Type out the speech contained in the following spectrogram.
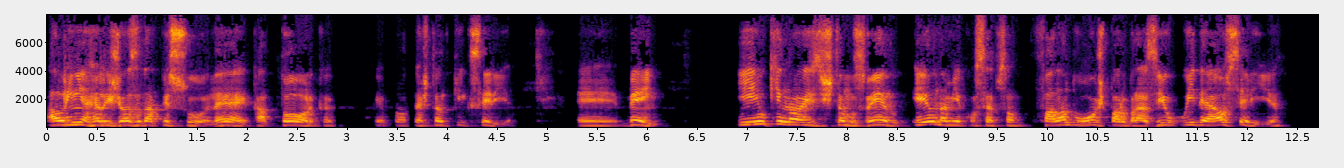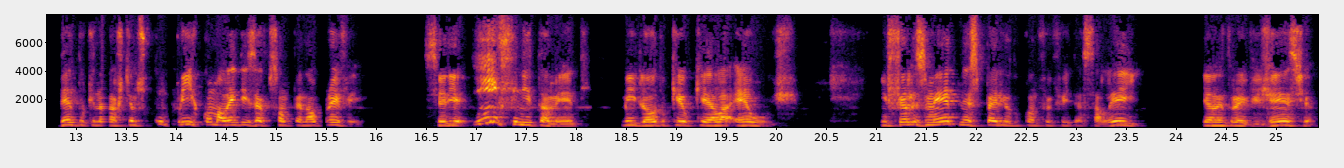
a linha religiosa da pessoa, né? Católica, protestante, o que, que seria? É, bem, e o que nós estamos vendo, eu, na minha concepção, falando hoje para o Brasil, o ideal seria, dentro do que nós temos, cumprir como a lei de execução penal prevê. Seria infinitamente melhor do que o que ela é hoje. Infelizmente, nesse período, quando foi feita essa lei, e ela entrou em vigência,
